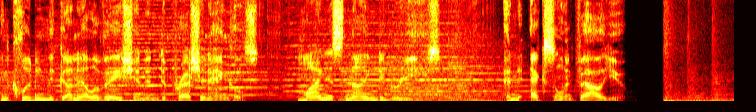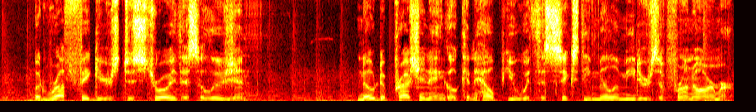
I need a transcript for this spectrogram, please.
including the gun elevation and depression angles, minus 9 degrees, an excellent value. But rough figures destroy this illusion. No depression angle can help you with the 60 millimeters of front armor.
